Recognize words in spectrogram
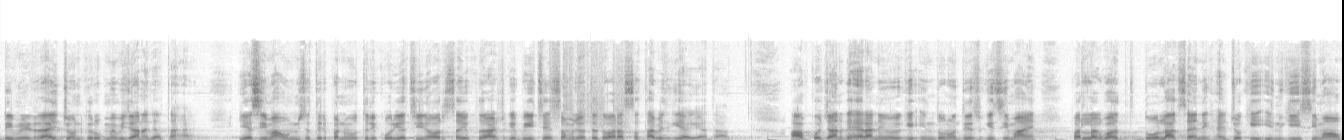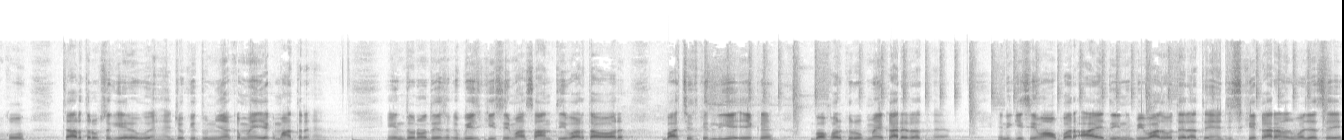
डिमिलिटराइज जोन के रूप में भी जाना जाता है। यह सीमा उन्नीस सौ तिरपन में उत्तरी कोरिया, चीन और संयुक्त राष्ट्र के बीच समझौते द्वारा स्थापित किया गया था। आपको जानकर हैरानी हुई कि इन दोनों देशों की सीमाएँ पर लगभग दो लाख सैनिक हैं, जो कि इनकी सीमाओं को चारों तरफ़ से घेरे हुए हैं, जो कि दुनिया में एकमात्र हैं। इन दोनों देशों के बीच की सीमा शांति, वार्ता और बातचीत के लिए एक बफर के रूप में कार्यरत है। इनकी सीमाओं पर आए दिन विवाद होते रहते हैं, जिसके कारण वजह से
